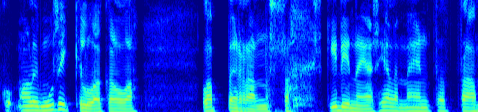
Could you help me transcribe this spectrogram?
kun mä olin musiikkiluokalla – Lappeenrannassa skidinä ja siellä meidän tota,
